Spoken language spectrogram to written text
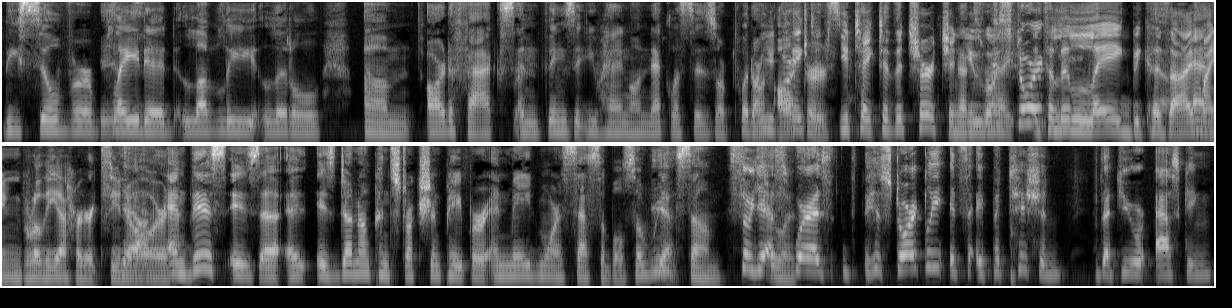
these silver plated, lovely little um, artifacts and things that you hang on necklaces or put on you take, to, altars. you take to the church and That's you right. it's a little leg because I And- my rodilla hurts, you Yeah. know. Or and this is uh, uh, is done on construction paper and made more accessible. So read Yes. some. So yes, whereas historically it's a petition that you're asking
